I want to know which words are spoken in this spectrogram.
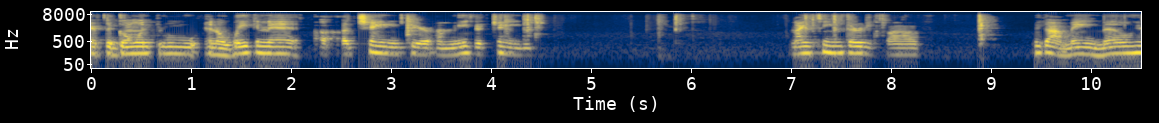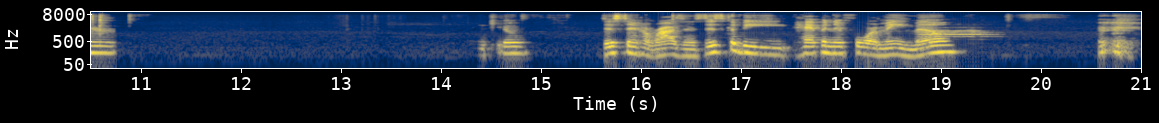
after going through an awakening, a, a change here, a major change. 1935. We got main male here. Thank you distant horizons. This could be happening for a main male. this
